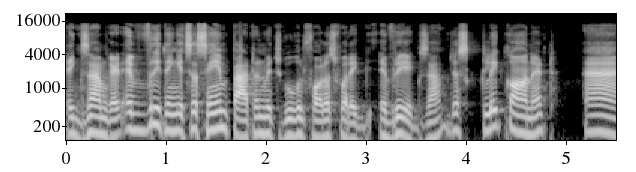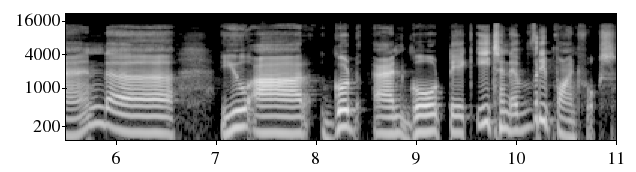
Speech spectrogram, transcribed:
exam guide, everything. It's the same pattern which Google follows for every exam. Just click on it and uh, you are good and go take each and every point, folks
